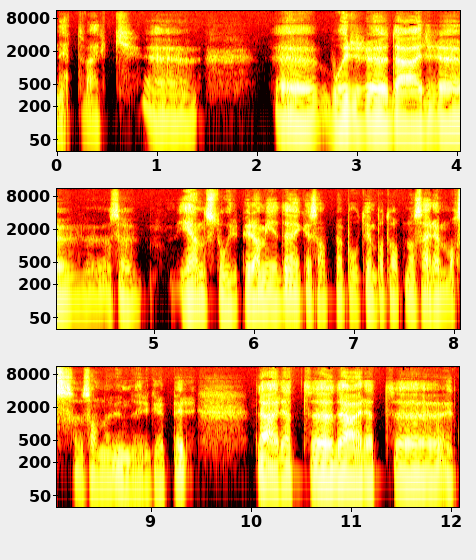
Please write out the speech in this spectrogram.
nettverk. Eh, eh, hvor det er eh, altså én stor pyramide ikke sant, med Putin på toppen, og så er det masse sånne undergrupper. Det er et, det er et, et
